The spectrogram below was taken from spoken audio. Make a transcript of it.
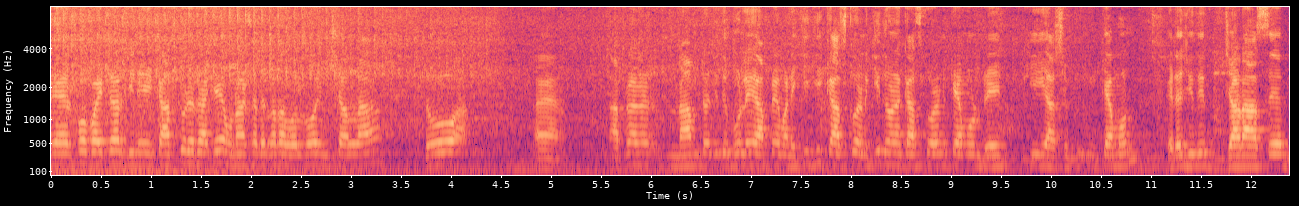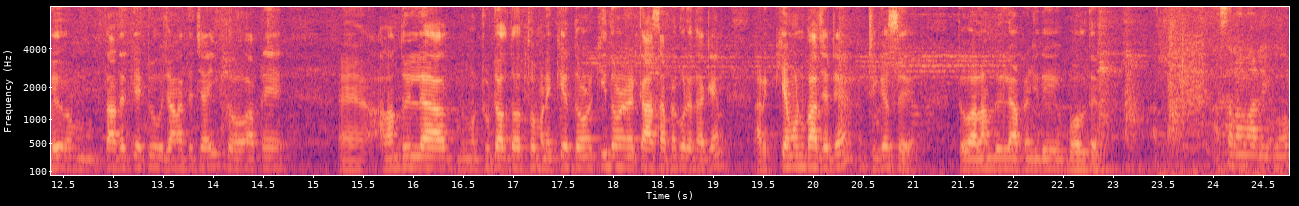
হেয়ার প্রোভাইডার যিনি কাজ করে থাকে, ওনার সাথে কথা বলব ইনশাল্লাহ। তো আপনার নামটা যদি বলে আপনি মানে কি কি কাজ করেন, কি ধরনের কাজ করেন, কেমন রেট কি আসে, কেমন? এটা যদি যারা আছে তাদেরকে একটু জানাতে চাই। তো আপনি আলহামদুলিল্লাহ টোটাল তথ্য মানে কে ধরনের, কী ধরনের কাজ আপনি করে থাকেন আর কেমন বাজেটে ঠিক আছে? তো আলহামদুলিল্লাহ আপনি যদি বলতেন। আসসালামু আলাইকুম।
